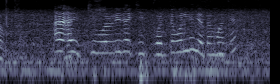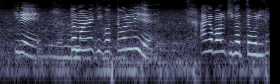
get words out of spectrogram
বাবু কি বললি যে কি করতে বললি যে তোর মাকে? কি রে? তোর মাকে কি করতে বললি যে? আগে বল কি করতে বললি?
